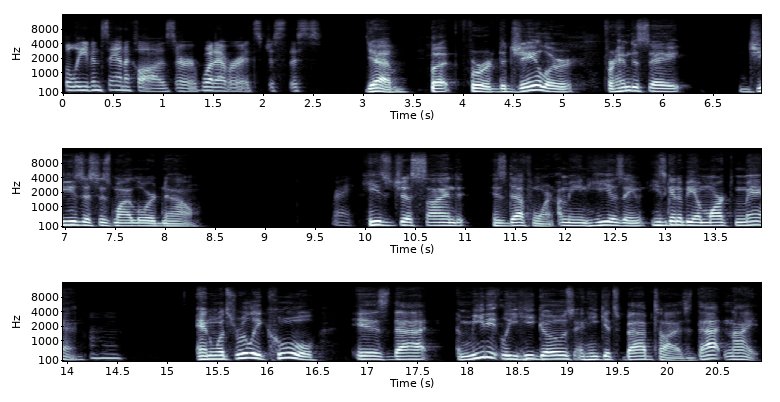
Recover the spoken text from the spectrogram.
believe in Santa Claus or whatever. It's just this. yeah but for the jailer for him to say jesus is my lord now Right. he's just signed his death warrant i mean he is a he's going to be a marked man hmm And what's really cool is that immediately he goes and he gets baptized that night.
